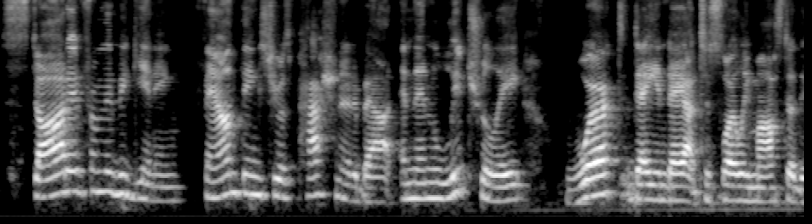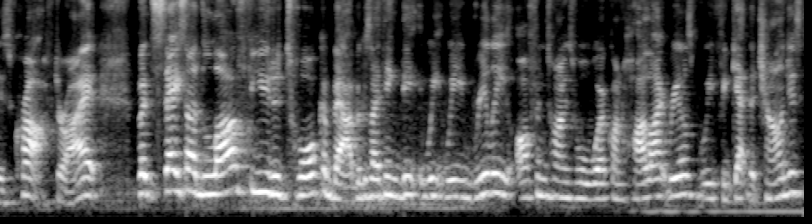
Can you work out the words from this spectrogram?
started from the beginning found things she was passionate about and then literally worked day in day out to slowly master this craft right? But stace i'd love for you to talk about because i think the, we, we really oftentimes will work on highlight reels but we forget the challenges.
